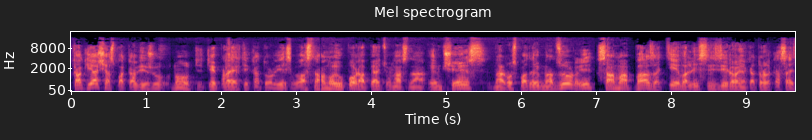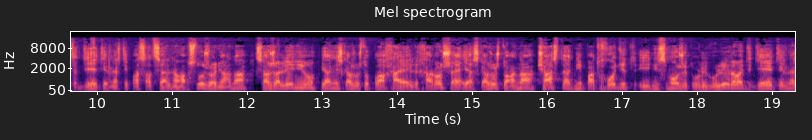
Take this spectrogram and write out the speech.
как я сейчас пока вижу, ну, те проекты, которые есть, основной упор опять у нас на МЧС, на Роспотребнадзор и сама база тела лицензирования, которая касается деятельности по социальному обслуживанию, она, к сожалению, я не скажу, что плохая или хорошая, я скажу, что она часто не подходит и не сможет урегулировать деятельность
